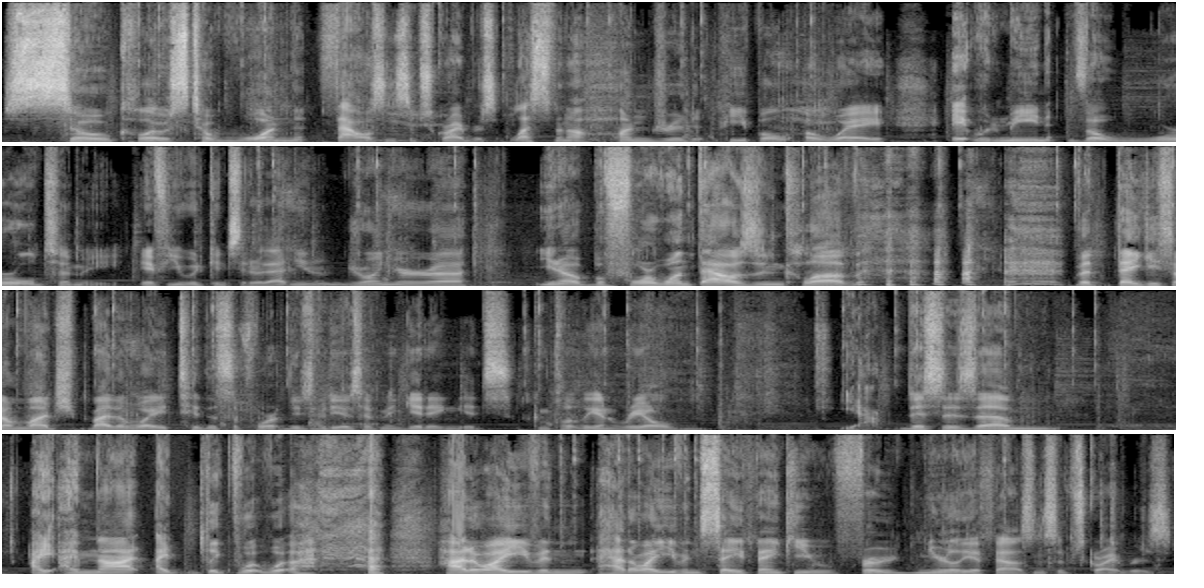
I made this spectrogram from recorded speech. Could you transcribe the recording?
so close to 1,000 subscribers. Less than 100 people away. It would mean the world to me if you would consider that. You know, join your, uh, you know, before 1,000 club. but thank you so much, by the way, to the support these videos have been getting. It's completely unreal. Yeah, this is, um, I I'm not I like what what how do I even how do I even say thank you for nearly a thousand subscribers?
